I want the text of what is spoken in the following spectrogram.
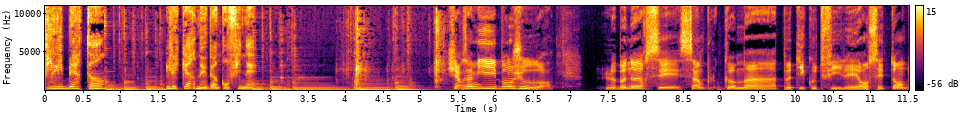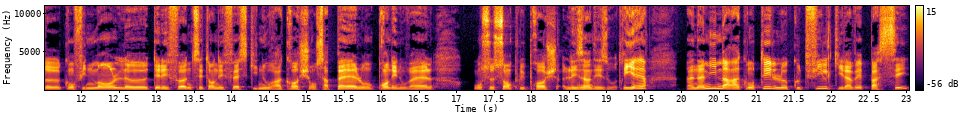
Philippe Bertin, les carnets d'un confiné. Chers amis, bonjour. Le bonheur, c'est simple comme un petit coup de fil. Et en ces temps de confinement, le téléphone, c'est en effet ce qui nous raccroche. On s'appelle, on prend des nouvelles, on se sent plus proches les uns des autres. Hier, un ami m'a raconté le coup de fil qu'il avait passé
